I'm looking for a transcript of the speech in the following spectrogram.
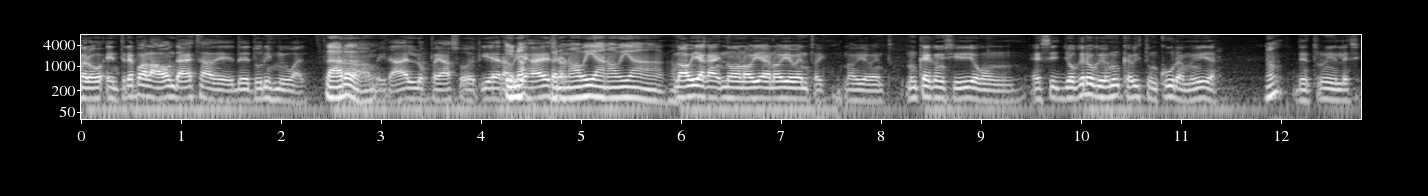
Pero entré para la onda esta de, de turismo igual. Claro. A mirar los pedazos de piedra Y no- vieja esa. pero no había, no había... No había, no, no había, no había evento ahí. No había evento. Nunca he coincidido con ese. Yo creo que yo nunca he visto un cura en mi vida ¿No? dentro de una iglesia.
